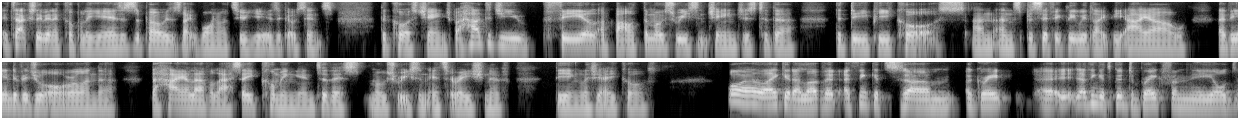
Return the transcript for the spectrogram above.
it's actually been a couple of years. I suppose it's like one or two years ago since the course changed. But how did you feel about the most recent changes to the the DP course and and specifically with like the IO? uh, the individual oral and the the higher level essay coming into this most recent iteration of the English A course? Oh, I like it. I love it. I think it's um, a great. Uh, I think it's good to break from the old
